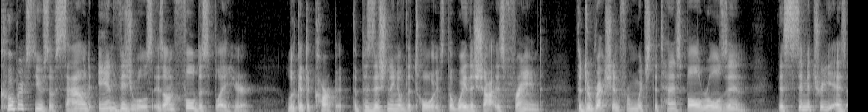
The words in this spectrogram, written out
Kubrick's use of sound and visuals is on full display here. Look at the carpet, the positioning of the toys, the way the shot is framed, the direction from which the tennis ball rolls in. The symmetry is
